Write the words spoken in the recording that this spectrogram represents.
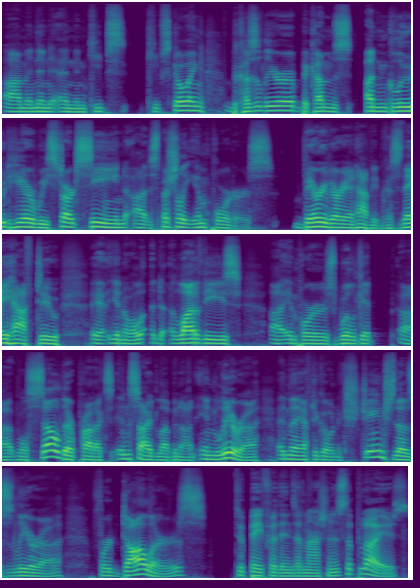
um, and then and then keeps keeps going because the lira becomes unglued here. We start seeing, uh, especially importers, very very unhappy because they have to, uh, you know, a, lot of these uh, importers will get. Uh, will sell their products inside Lebanon in lira, and they have to go and exchange those lira for dollars to pay for the international suppliers.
